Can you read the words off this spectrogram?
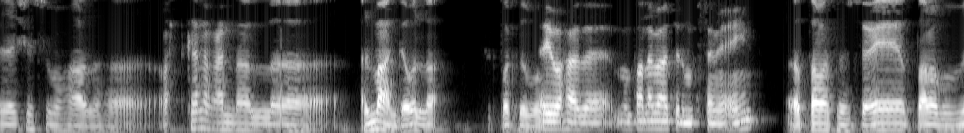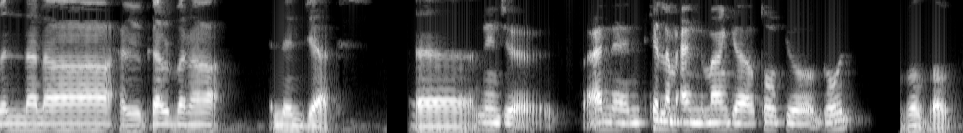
آه شو اسمه هذا؟ آه، راح اتكلم عن آه، المانجا ولا؟ أيوه هذا من طلبات المستمعين. طبعا سعيد طلبوا مننا حبيب قلبنا نينجاكس. آه نينجا عن نتكلم عن مانجا طوكيو جول بالضبط. أه،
